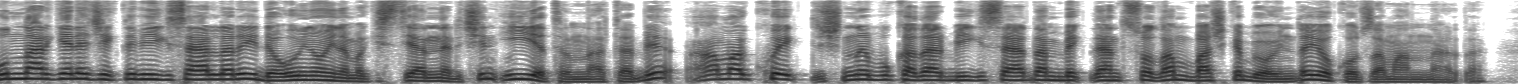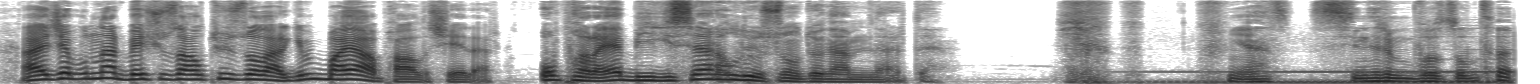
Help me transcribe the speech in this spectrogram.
Bunlar gelecekte bilgisayarlarıyla oyun oynamak isteyenler için iyi yatırımlar tabii ama Quake dışında bu kadar bilgisayardan beklentisi olan başka bir oyunda yok o zamanlarda. Ayrıca bunlar 500-600 dolar gibi bayağı pahalı şeyler. O paraya bilgisayar alıyorsun o dönemlerde. ya sinirim bozuldu.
